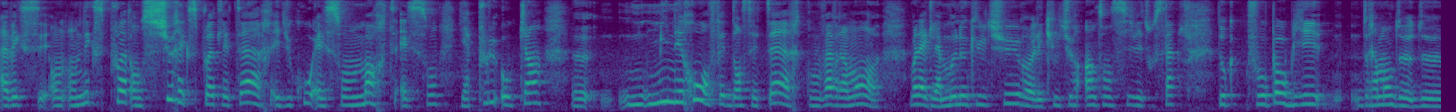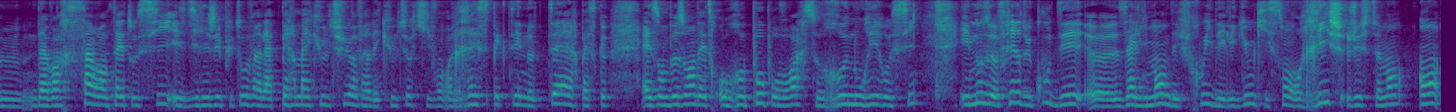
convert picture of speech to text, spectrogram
avec ces, on, exploite, on surexploite les terres et du coup elles sont mortes, elles sont, il n'y a plus aucun euh, minéraux en fait dans ces terres qu'on va vraiment, euh, voilà, avec la monoculture, les cultures intensives et tout ça. Donc faut pas oublier vraiment d'avoir ça en tête aussi et se diriger plutôt vers la permaculture, vers des cultures qui vont respecter nos terres parce que elles ont besoin d'être au repos pour pouvoir se renourrir aussi et nous offrir du coup des euh, aliments, des fruits des légumes qui sont riches justement en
